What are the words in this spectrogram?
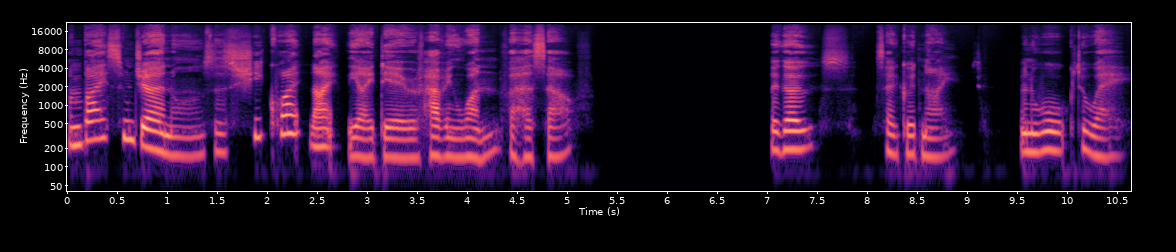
and buy some journals as she quite liked the idea of having one for herself. The ghost said good night and walked away.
